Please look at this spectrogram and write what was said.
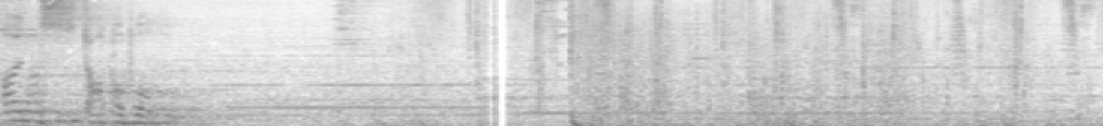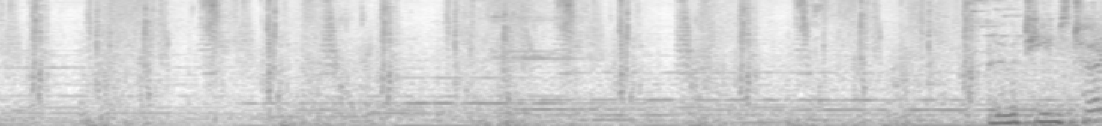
Unstoppable. Blue Team's turret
